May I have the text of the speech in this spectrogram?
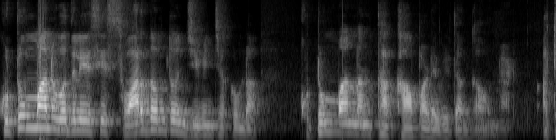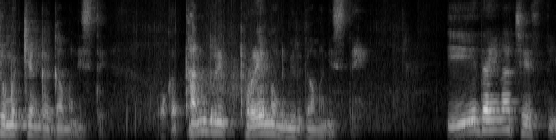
కుటుంబాన్ని వదిలేసి స్వార్థంతో జీవించకుండా కుటుంబాన్ని అంతా కాపాడే విధంగా ఉన్నాడు. అతి ముఖ్యంగా గమనిస్తే ఒక తండ్రి ప్రేమను మీరు గమనిస్తే ఏదైనా చేస్తే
